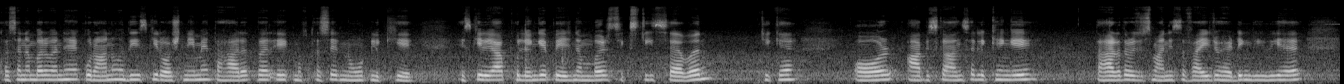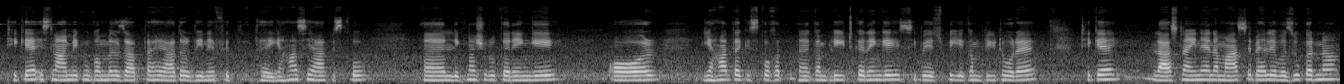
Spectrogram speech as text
क्वेश्चन नंबर वन है, कुरान हदीस की रोशनी में तहारत पर एक मुख्तर नोट लिखिए। इसके लिए आप खुलेंगे पेज नंबर सिक्सटी सेवन ठीक है, और आप इसका आंसर लिखेंगे। तहारत और जिसमानी सफ़ाई जो हेडिंग दी हुई है, ठीक है इस्लाम एक मुकम्मल जबता हयात और दीन फितरत है। यहाँ से आप इसको लिखना शुरू करेंगे और यहाँ तक इसको कंप्लीट करेंगे। इसी पेज पे ये कंप्लीट हो रहा है, ठीक है। लास्ट लाइन है, नमाज़ से पहले वज़ू करना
